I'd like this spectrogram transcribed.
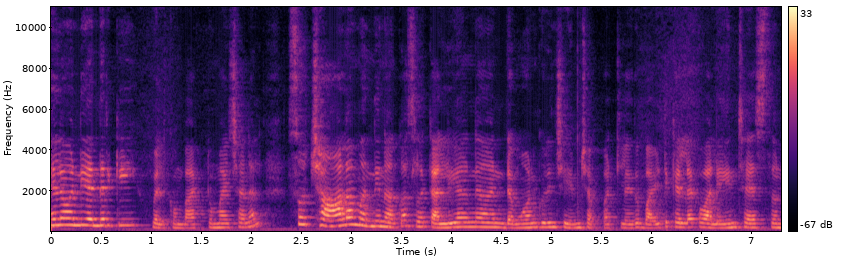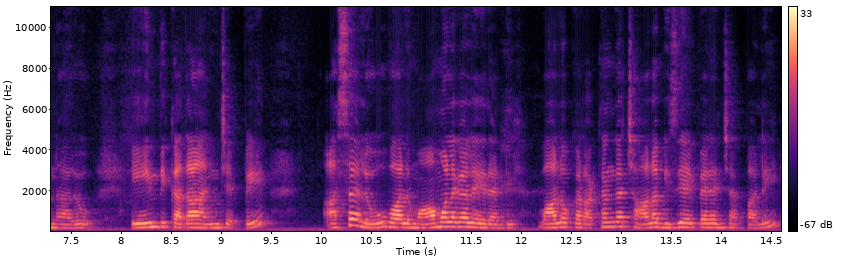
హలో అండి అందరికీ. Welcome back to my channel so చాలామంది నాకు అసలు కళ్యాణ్ అండ్ డెమోన్ గురించి ఏం చెప్పట్లేదు. బయటికి వెళ్ళాక వాళ్ళు ఏం చేస్తున్నారు? ఏంది కదా అని చెప్పి. అసలు వాళ్ళు మామూలుగా లేదండి. వాళ్ళు ఒక రకంగా చాలా బిజీ అయిపోయారని చెప్పాలి.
